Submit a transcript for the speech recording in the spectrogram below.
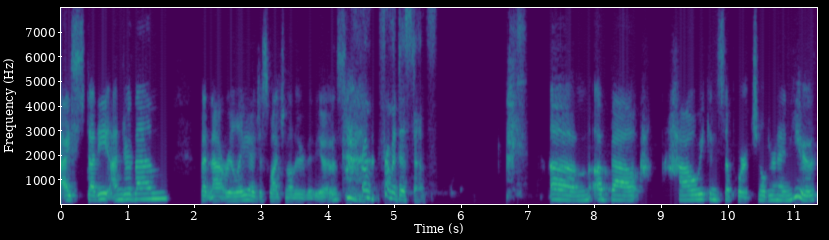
I study under them, but not really. I just watch all their videos from from a distance. Um, about how we can support children and youth,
